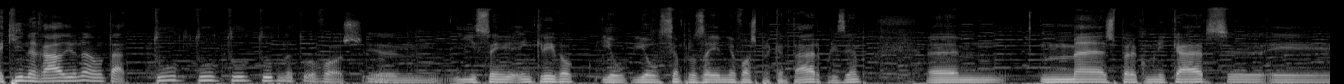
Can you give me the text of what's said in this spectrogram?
Aqui na rádio não, está tudo, tudo, tudo, tudo na tua voz. Uhum. Hum, e isso é incrível. Eu, eu sempre usei a minha voz para cantar, por exemplo. Um, mas para comunicar é,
